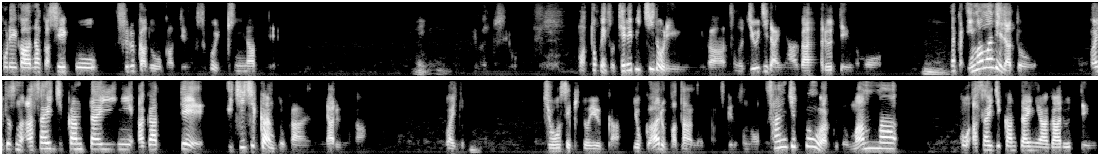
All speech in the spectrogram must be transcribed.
これがなんか成功するかどうかっていうのがすごい気になってはいいるんですよ。まあ特にそのテレビ千鳥がその10時台に上がるっていうのも、うんなんか今までだと、割とその浅い時間帯に上がって、1時間とかになるのが、割と定石というか、よくあるパターンだったんですけど、その30分枠のまんま、こう浅い時間帯に上がるっていう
